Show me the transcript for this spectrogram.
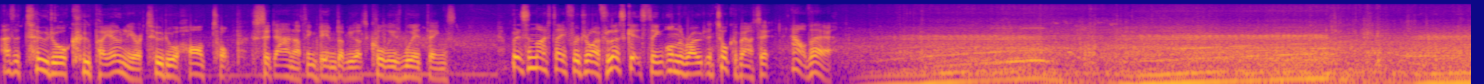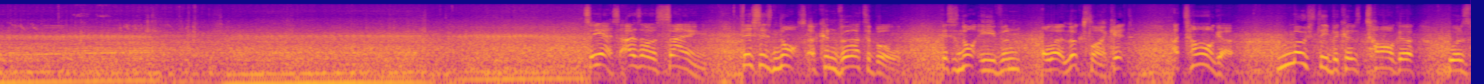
as a two-door coupe only, or a two-door hardtop sedan, I think BMW likes to call these weird things. But it's a nice day for a drive, let's get this thing on the road and talk about it out there. So yes, as I was saying, this is not a convertible. This is not even, although it looks like it, Targa. Mostly because Targa was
